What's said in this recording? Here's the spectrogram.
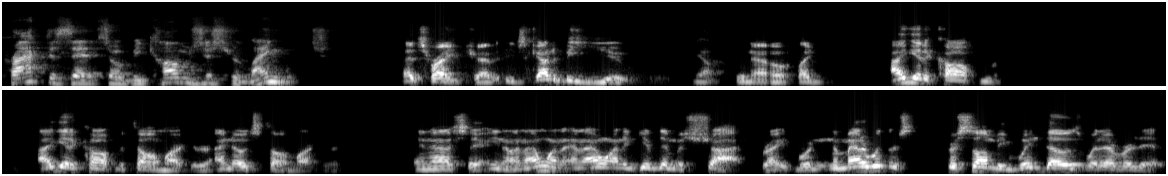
Practice it so it becomes just your language. That's right, Trev. It's got to be you. Yeah. You know, like I get a call from I get a call from a telemarketer. I know it's a telemarketer, and I say, you know, and I want and I want to give them a shot, right? No matter what they're they're selling me, Windows, whatever it is.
